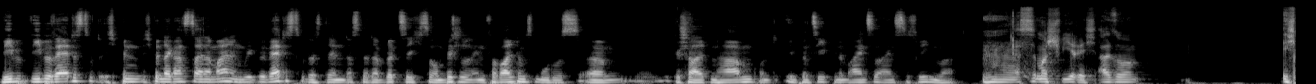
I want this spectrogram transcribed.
Wie, wie bewertest du, ich bin, ich bin da ganz deiner Meinung, wie bewertest du das denn, dass wir da plötzlich so ein bisschen in Verwaltungsmodus ähm, geschalten haben und im Prinzip mit einem 1 zu 1 zufrieden waren? Mhm, das ist immer schwierig. Also ich,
